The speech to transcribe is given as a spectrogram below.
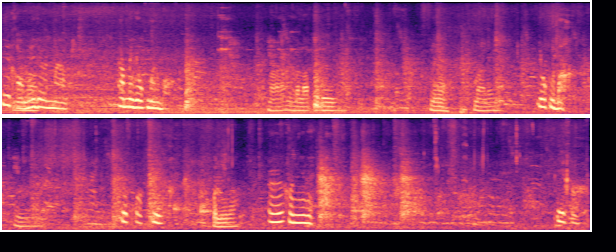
พี่เขาไม่เดินมา ถ้าไม่ยกมือบอก มามารับก็เลยเนี่ยมาแล้วยกหรือเปล่าอืมยกบอกพี่เขาคนนี้วะเออคนนี้เลยพี่เขาเออบอก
